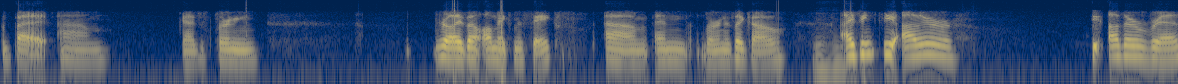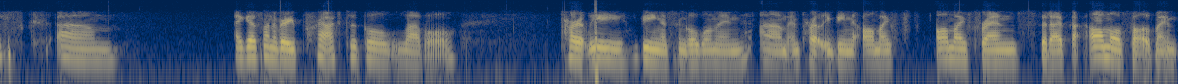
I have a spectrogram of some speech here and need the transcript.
but um, yeah, just learning realize I'll, I'll make mistakes um, and learn as I go. Mm-hmm. I think the other the other risk, um, I guess, on a very practical level, partly being a single woman um, and partly being all my all my friends that I've got, almost all of my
